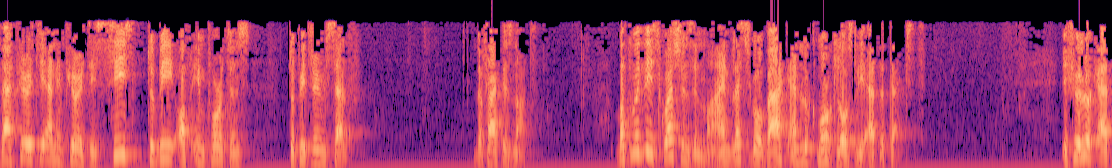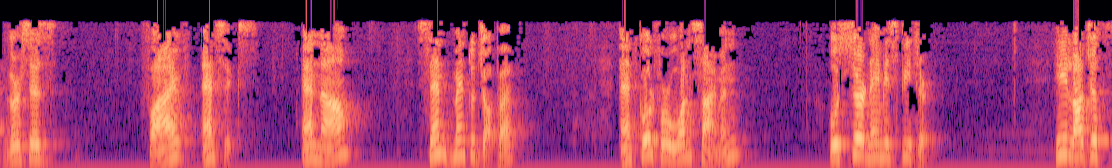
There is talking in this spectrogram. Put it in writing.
that purity and impurity ceased to be of importance to Peter himself. The fact is not. But with these questions in mind, let's go back and look more closely at the text. If you look at verses 5 and 6, and now send men to Joppa and call for one Simon, whose surname is Peter. He lodgeth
